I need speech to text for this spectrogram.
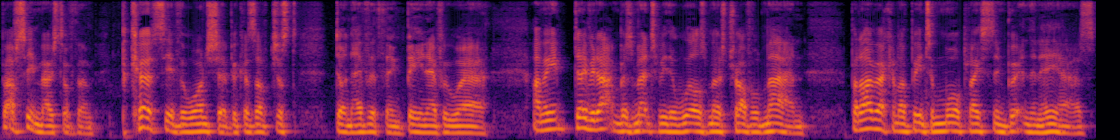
but I've seen most of them, courtesy of the one show, because I've just done everything, been everywhere. I mean, David Attenborough's meant to be the world's most travelled man, but I reckon I've been to more places in Britain than he has.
